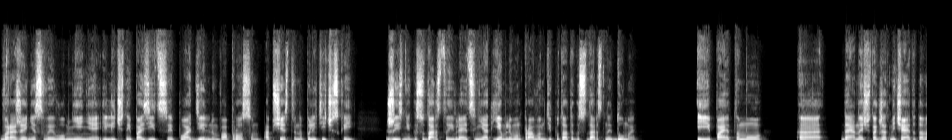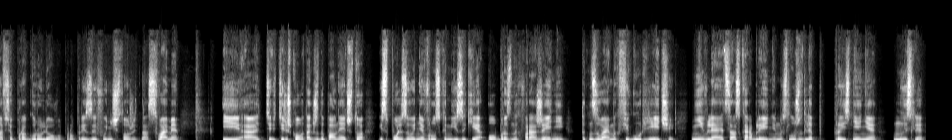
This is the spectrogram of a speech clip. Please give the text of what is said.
выражение своего мнения и личной позиции по отдельным вопросам общественно-политической жизни государства является неотъемлемым правом депутата Государственной Думы. И поэтому э, да, она еще также отмечает, это она все про Гурулева, про призыв уничтожить нас с вами. И а, Терешкова также дополняет, что использование в русском языке образных выражений, так называемых фигур речи, не является оскорблением и служит для прояснения мысли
